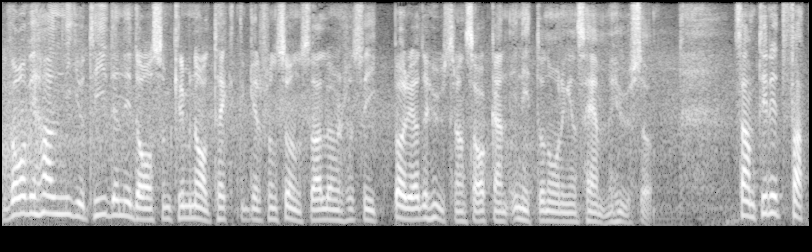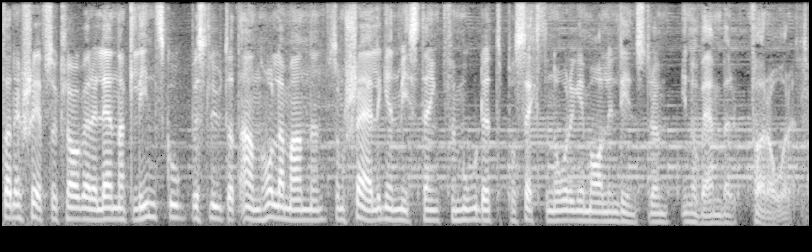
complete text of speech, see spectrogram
Det var vid halv nio-tiden idag som kriminaltekniker från Sundsvall och Örnsköldsvik började husrannsakan i 19-åringens hem i Husum. Samtidigt fattade chefsåklagare Lennart Lindskog beslut att anhålla mannen som skäligen misstänkt för mordet på 16-årige Malin Lindström i november förra året.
